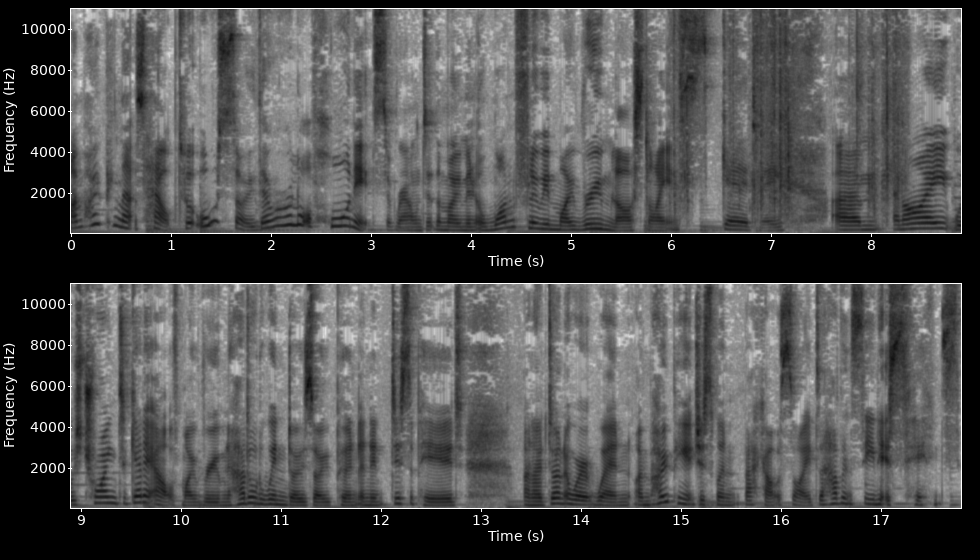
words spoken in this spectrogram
I'm hoping that's helped. But also, there are a lot of hornets around at the moment, and one flew in my room last night and scared me. Um, and I was trying to get it out of my room and had all the windows open and it disappeared. And I don't know where it went. I'm hoping it just went back outside. I haven't seen it since.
